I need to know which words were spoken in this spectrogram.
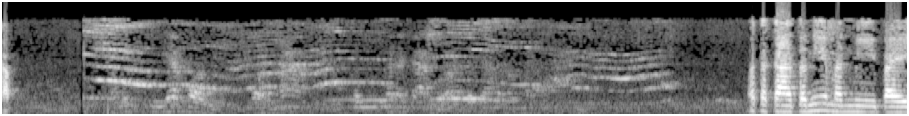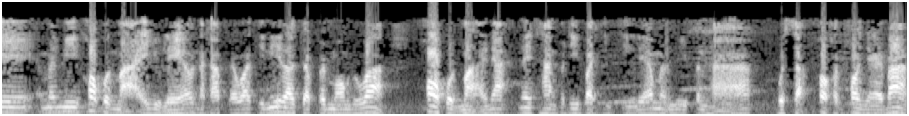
ครับมาตรการหรือว่ามาตรการมาตรการตอนนี้มันมีไปมันมีข้อกฎหมายอยู่แล้วนะครับ แต่ว่าทีนี้เราจะไปมองดูว่าข้อกฎหมายเนี่ยในทางปฏิบัติจริงๆแล้ว มันมีปัญหาบทสักข้อขัดข้องยังไงบ้าง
